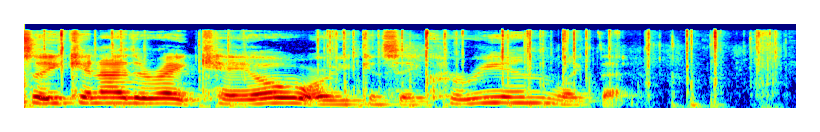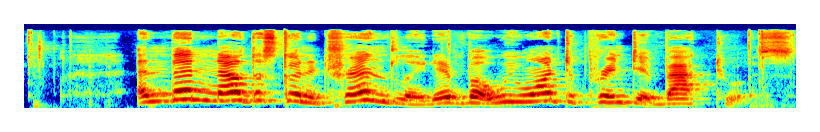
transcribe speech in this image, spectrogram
So you can either write KO or you can say Korean like that. And then now that's going to translate it, but we want to print it back to us.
